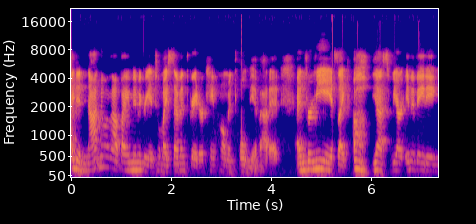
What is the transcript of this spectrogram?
I did not know about biomimicry until my seventh grader came home and told me about it. And for me, it's like, oh, yes, we are innovating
